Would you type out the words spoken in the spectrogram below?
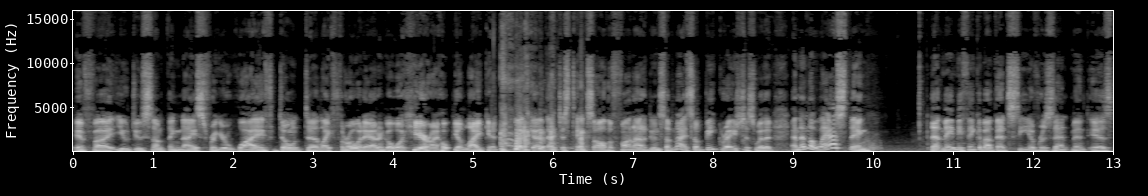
If uh, you do something nice for your wife, don't uh, like throw it at her and go, "Well, here, I hope you like it." Like uh, that just takes all the fun out of doing something nice. So be gracious with it. And then the last thing that made me think about that sea of resentment is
